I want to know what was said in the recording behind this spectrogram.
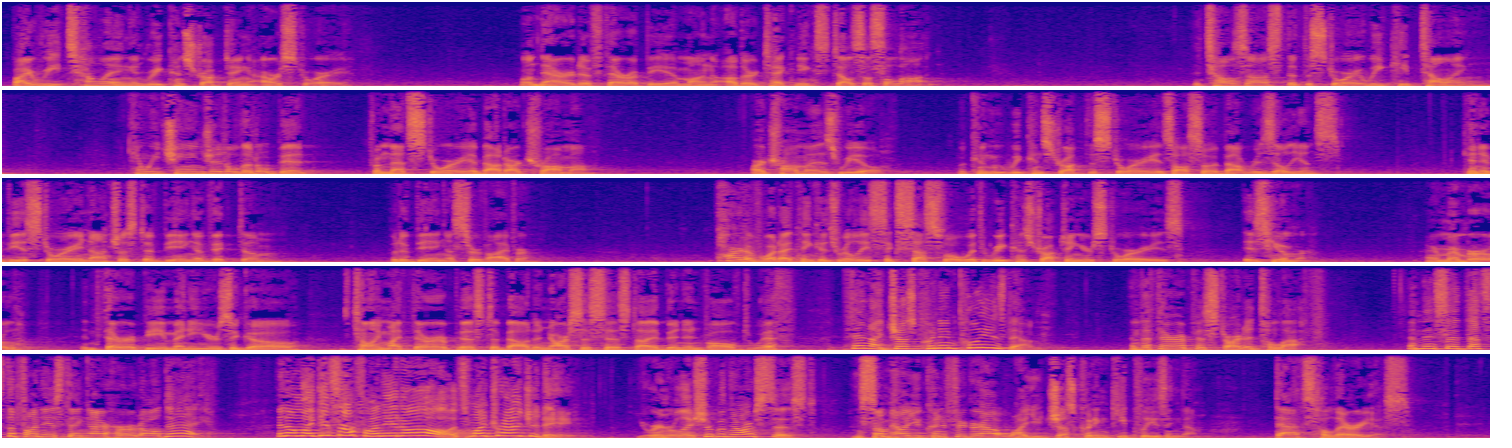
By retelling and reconstructing our story. Well, narrative therapy, among other techniques, tells us a lot. It tells us that the story we keep telling, can we change it a little bit from that story about our trauma? Our trauma is real, but can we reconstruct the story is also about resilience? Can it be a story not just of being a victim, but of being a survivor? Part of what I think is really successful with reconstructing your stories is humor. I remember in therapy many years ago telling my therapist about a narcissist I had been involved with. Then I just couldn't please them. And the therapist started to laugh. And they said, That's the funniest thing I heard all day. And I'm like, It's not funny at all. It's my tragedy. You're in a relationship with a narcissist, and somehow you couldn't figure out why you just couldn't keep pleasing them. That's hilarious.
